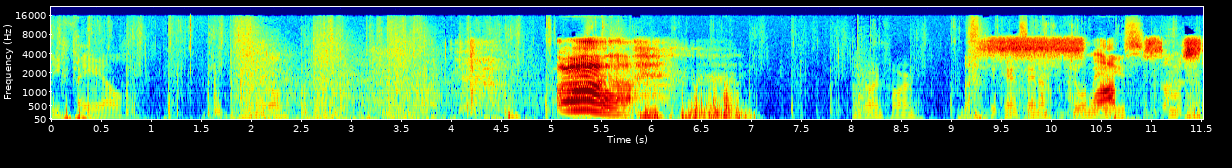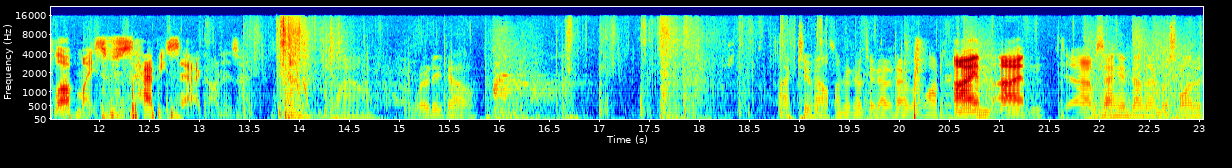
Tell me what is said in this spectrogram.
He fail. Middle. Ugh! I'm going for him. You can't stand up to dual slop, navies. I'm gonna slop my happy sack on his. head. Wow. Where'd he go? I have two health. I'm gonna go take out out of the walker. I'm I'm uh, Is that him down there, most wanted?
